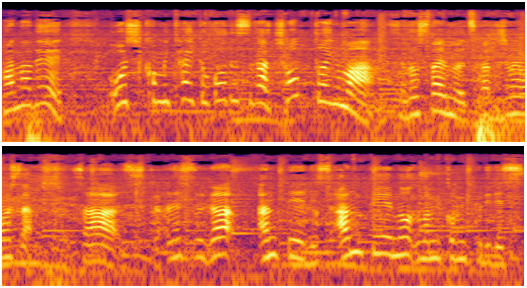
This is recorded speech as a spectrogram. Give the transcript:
鼻で押し込みたいところですがちょっと今セロスタイム使ってしまいました。さあですが安定です。安定の飲み込みっぷりです。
